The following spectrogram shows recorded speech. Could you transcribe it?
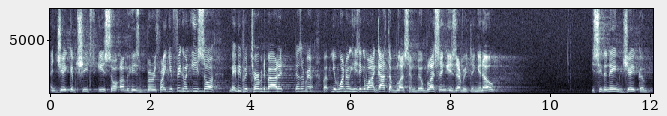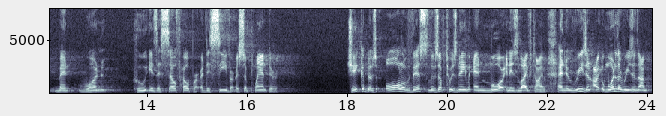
and Jacob cheats Esau of his birthright. You figure when Esau may be perturbed about it, doesn't really, but you're wondering, he's thinking, well, I got the blessing. The blessing is everything, you know? You see, the name Jacob meant one who is a self helper, a deceiver, a supplanter. Jacob does all of this, lives up to his name and more in his lifetime. And the reason, one of the reasons I'm,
